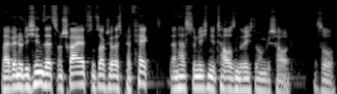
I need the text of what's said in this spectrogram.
Weil wenn du dich hinsetzt und schreibst und sagst, ja, ist perfekt, dann hast du nicht in die tausend Richtungen geschaut. So.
